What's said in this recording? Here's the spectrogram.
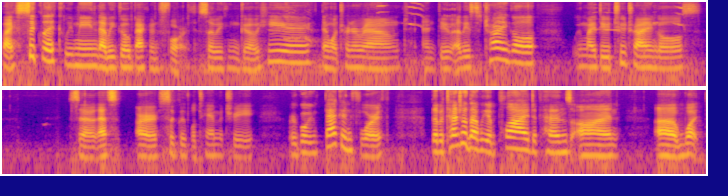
By cyclic, we mean that we go back and forth. So we can go here, then we'll turn around and do at least a triangle. We might do two triangles. So that's our cyclic voltammetry. We're going back and forth. The potential that we apply depends on uh, what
